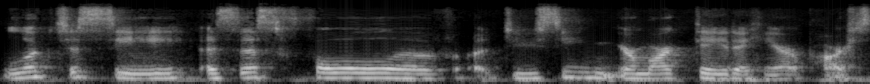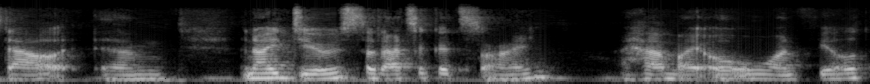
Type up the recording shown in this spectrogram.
look to see, is this full of, do you see your MARC data here parsed out? Um, and I do, so that's a good sign. I have my 001 field.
